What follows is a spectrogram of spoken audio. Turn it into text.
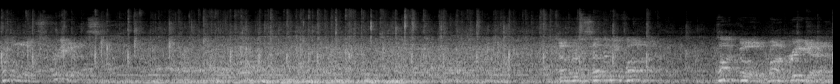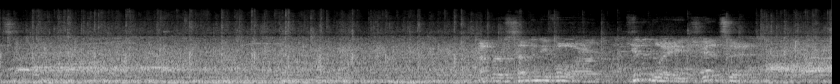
Carlos Frias. Number 75, Paco Rodriguez. Number 74, Kenley Jansen.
